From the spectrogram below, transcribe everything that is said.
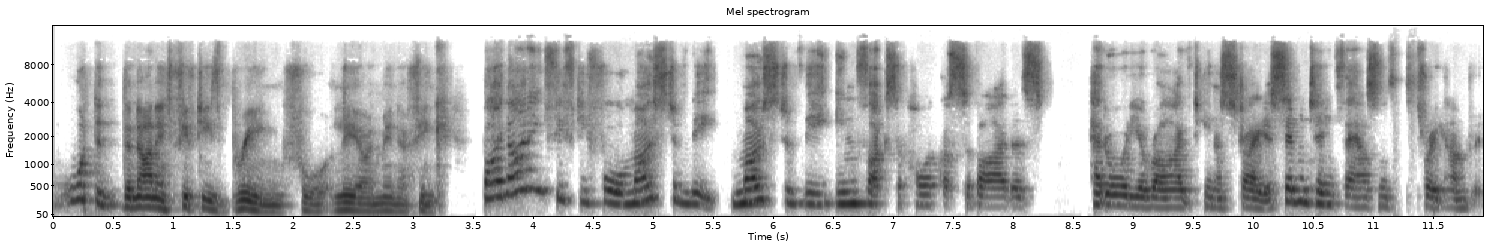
What did the 1950s bring for Leo and Mina Fink? By 1954, most of the most of the influx of Holocaust survivors had already arrived in Australia. 17,300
